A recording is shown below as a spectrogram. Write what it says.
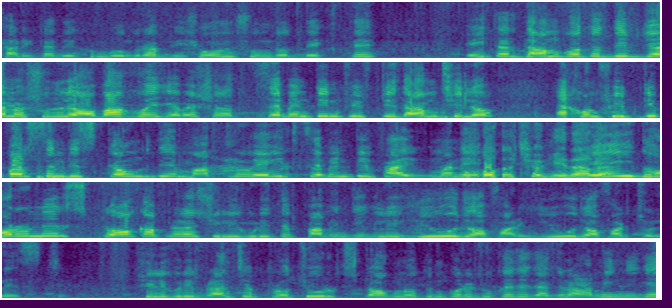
শাড়িটা দেখুন বন্ধুরা ভীষণ সুন্দর দেখতে। এইটার দাম কত দ্বীপ জানো? শুনলে অবাক হয়ে যাবে। সেভেন্টিন ফিফটি দাম ছিল। এখন ফিফটি পার্সেন্ট ডিসকাউন্ট দিয়ে মাত্র এইট সেভেন্টি ফাইভ মানে বলছো কি দাদা? এই ধরনের স্টক আপনারা শিলিগুড়িতে পাবেন যেগুলি হিউজ অফার হিউজ অফার চলে এসছে। শিলিগুড়ি ব্রাঞ্চে প্রচুর স্টক নতুন করে ঢুকেছে যার জন্য আমি নিজে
